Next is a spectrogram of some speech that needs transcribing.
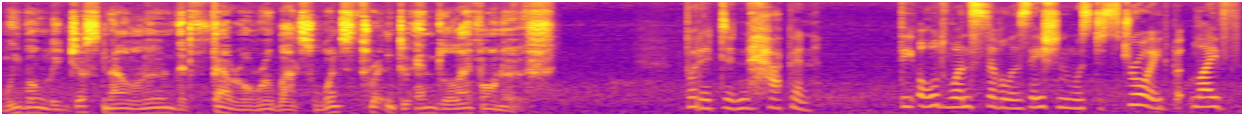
we've only just now learned that Faro robots once threatened to end life on Earth. But it didn't happen. The Old One's civilization was destroyed, but life...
